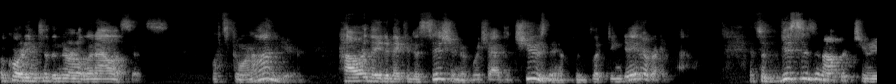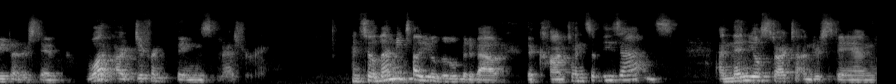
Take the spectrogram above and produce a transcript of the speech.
according to the neural analysis. What's going on here? How are they to make a decision of which ad to choose? They have conflicting data right now. And so this is an opportunity to understand what are different things measuring. And so let me tell you a little bit about the contents of these ads, and then you'll start to understand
